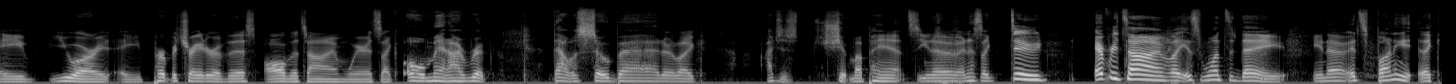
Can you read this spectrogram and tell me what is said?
a you are a, a perpetrator of this all the time where it's like, "Oh man, I ripped. That was so bad." Or like, "I just shit my pants," you know? And it's like, "Dude, every time like it's once a day, you know? It's funny like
